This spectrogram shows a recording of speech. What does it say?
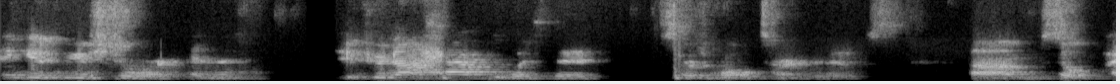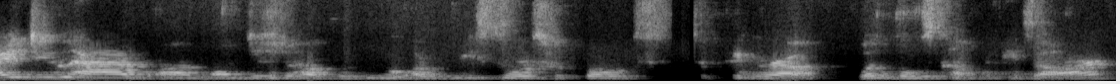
and get reassured. And if you're not happy with it, search for alternatives. Um, so I do have um, on Digital Health Review a resource for folks to figure out what those companies are.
